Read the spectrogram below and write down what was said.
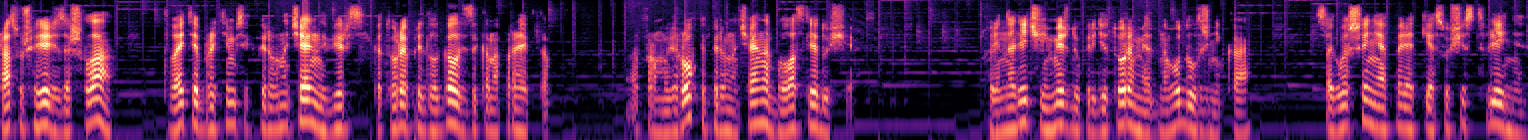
Раз уж речь зашла, давайте обратимся к первоначальной версии, которая предлагалась законопроектом. Формулировка первоначально была следующая. При наличии между кредиторами одного должника соглашение о порядке осуществления,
